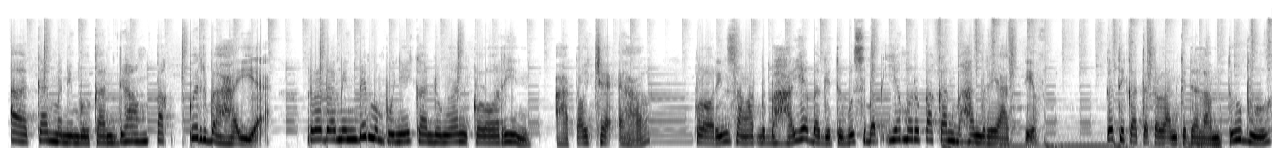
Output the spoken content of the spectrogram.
akan menimbulkan dampak berbahaya. Rodamin B mempunyai kandungan klorin atau Cl. Klorin sangat berbahaya bagi tubuh sebab ia merupakan bahan reaktif. Ketika tertelan ke dalam tubuh,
